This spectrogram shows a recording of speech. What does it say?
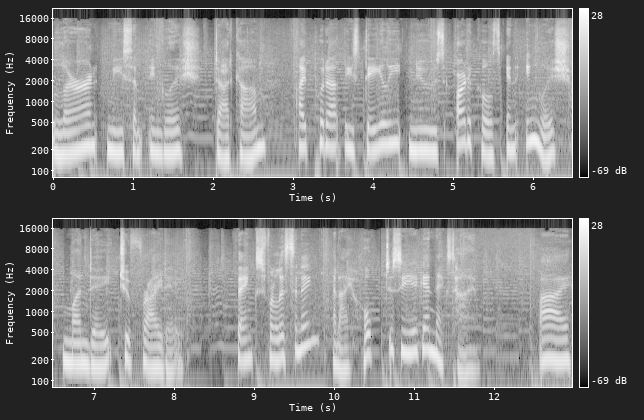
www.learnmeasomenglish.com. I put out these daily news articles in English Monday to Friday. Thanks for listening, and I hope to see you again next time. Bye.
